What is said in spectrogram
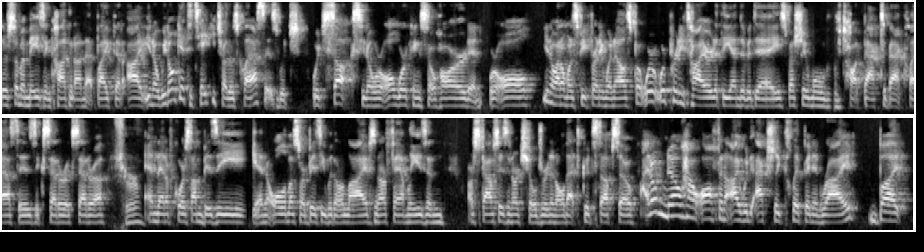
there's some amazing content on that bike that I you know we don't get to take each other's classes, which which sucks. You know we're all working so hard, and we're all you know I don't want to speak for anyone else, but we're we're pretty tired at the end of a day, especially when we've taught back to back classes, et cetera, et cetera. Sure. And then of course I'm busy, and all of us are busy with our lives and our families and our spouses and our children and all that good stuff. So I don't know how often I would actually clip in and ride, but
